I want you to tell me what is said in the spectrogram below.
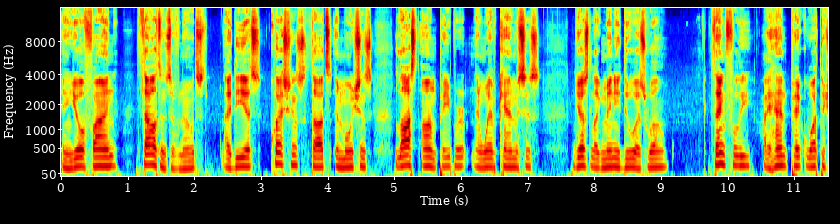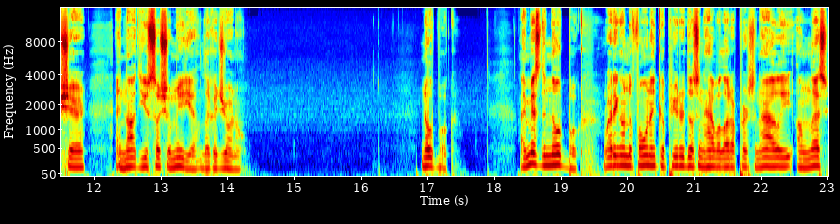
and you'll find thousands of notes, ideas, questions, thoughts, emotions lost on paper and web canvases, just like many do as well. Thankfully, I handpick what to share and not use social media like a journal. Notebook. I miss the notebook. Writing on the phone and computer doesn't have a lot of personality unless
